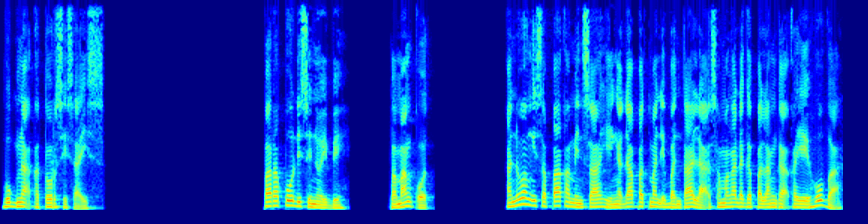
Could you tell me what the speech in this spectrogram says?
Bugna 14.6 Para po 19. Pamangkot, ano ang isa pa ka mensahe nga dapat man ibantala sa mga nagapalangga kay Jehova?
